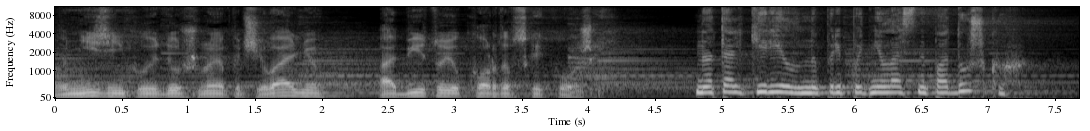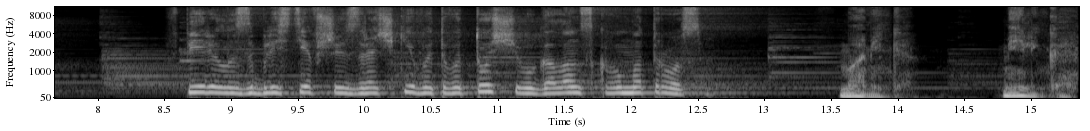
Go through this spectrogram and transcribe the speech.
в низенькую душную опочивальню, обитую кордовской кожей. Наталья Кирилловна приподнялась на подушках, вперила заблестевшие зрачки в этого тощего голландского матроса. Маменька, миленькая,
